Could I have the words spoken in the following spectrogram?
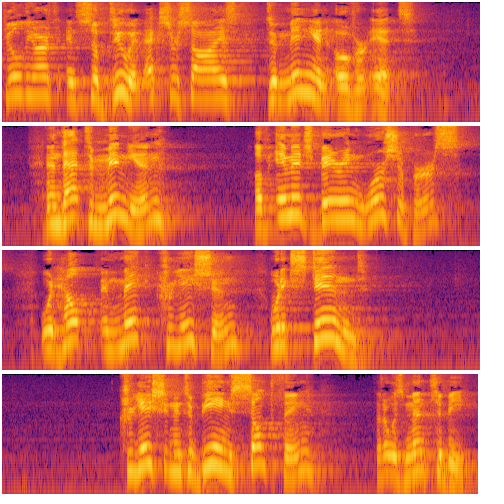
fill the earth, and subdue it, exercise dominion over it. And that dominion of image bearing worshipers would help and make creation, would extend creation into being something that it was meant to be.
